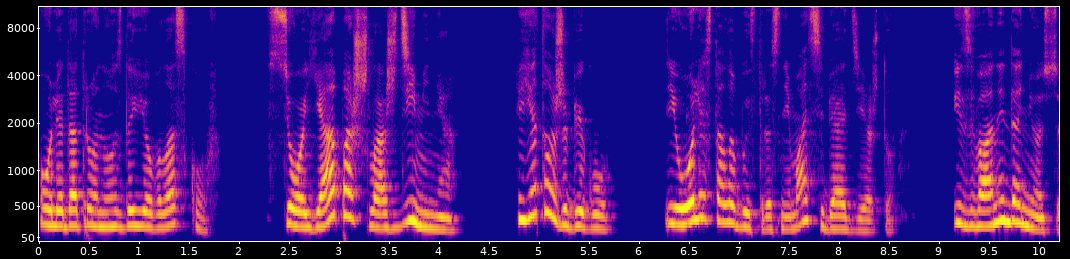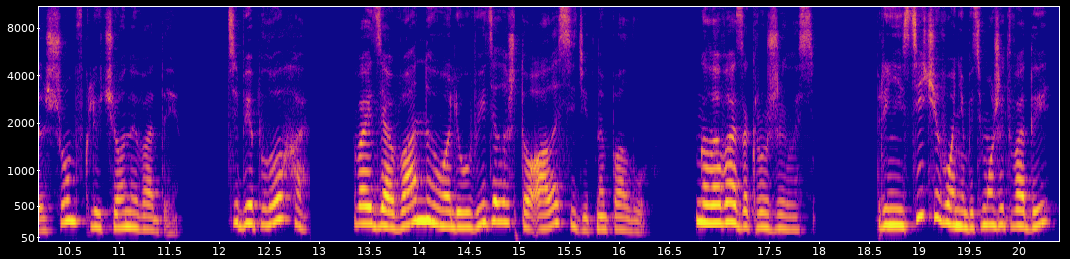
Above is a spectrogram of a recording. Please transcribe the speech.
Оля дотронулась до ее волосков. «Все, я пошла, жди меня». «Я тоже бегу». И Оля стала быстро снимать с себя одежду. Из ванной донесся шум включенной воды. «Тебе плохо?» Войдя в ванную, Оля увидела, что Алла сидит на полу. Голова закружилась. «Принести чего-нибудь, может, воды?»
